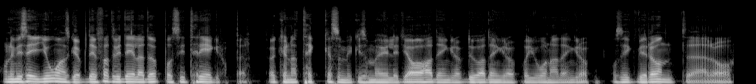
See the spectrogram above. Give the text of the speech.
och när vi säger Johans grupp, det är för att vi delade upp oss i tre grupper. För att kunna täcka så mycket som möjligt. Jag hade en grupp, du hade en grupp och Johan hade en grupp. Och så gick vi runt där och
